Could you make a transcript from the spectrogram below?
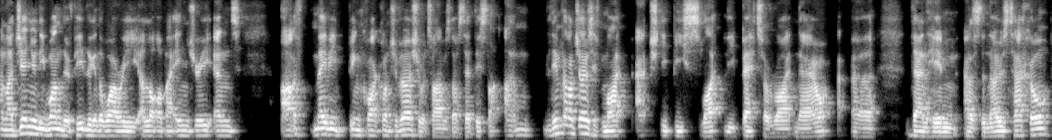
and I genuinely wonder if people are going to worry a lot about injury. And I've maybe been quite controversial at times, and I've said this: like, um, Linval Joseph might actually be slightly better right now uh, than him as the nose tackle.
